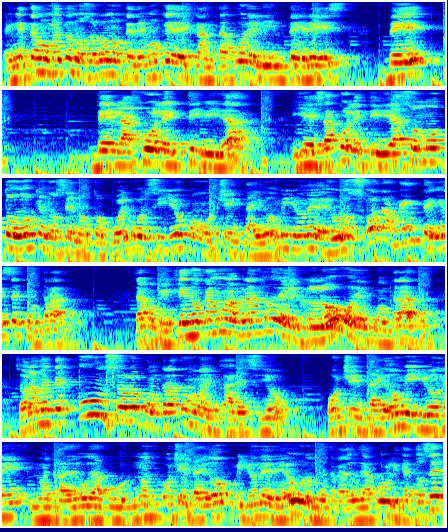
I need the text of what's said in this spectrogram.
en este momento nosotros nos tenemos que decantar por el interés de de la colectividad. Y esa colectividad somos todos que nos se nos tocó el bolsillo con 82 millones de euros solamente en ese contrato. O sea, porque es que no estamos hablando del globo del contrato. Solamente un solo contrato nos encareció 82 millones nuestra deuda 82 millones de euros nuestra deuda pública. Entonces,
